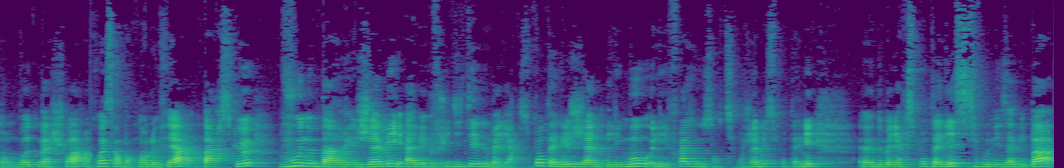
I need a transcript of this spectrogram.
dans votre mâchoire. Pourquoi c'est important de le faire? Parce que vous ne parlerez jamais avec fluidité de manière spontanée. Les mots, les phrases ne sortiront jamais spontanées de manière spontanée si vous ne les avez pas,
